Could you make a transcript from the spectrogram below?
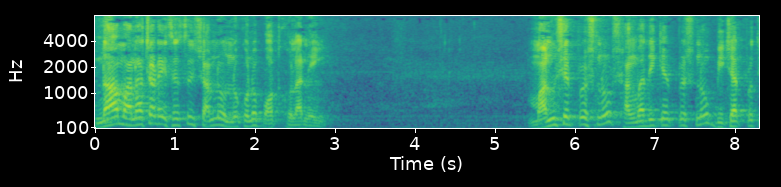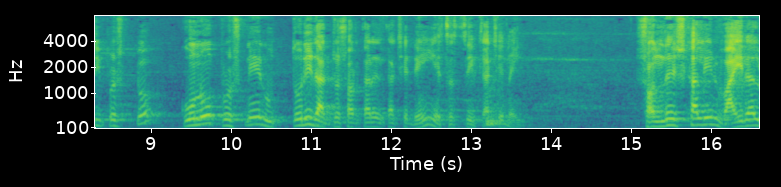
না মানা ছাড়া এসএসসির সামনে অন্য কোনো পথ খোলা নেই। মানুষের প্রশ্ন, সাংবাদিকের প্রশ্ন, বিচারপতি প্রশ্ন, কোনো প্রশ্নের উত্তরই রাজ্য সরকারের কাছে নেই, এসএসসির কাছে নেই। সন্দেশখালীর ভাইরাল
